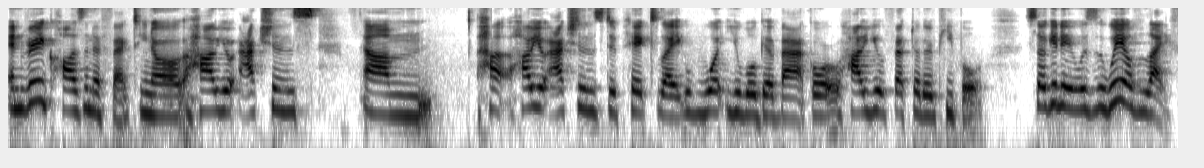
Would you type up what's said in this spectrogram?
and very cause and effect. You know how your actions, um, how how your actions depict like what you will get back or how you affect other people. So again, it was a way of life.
